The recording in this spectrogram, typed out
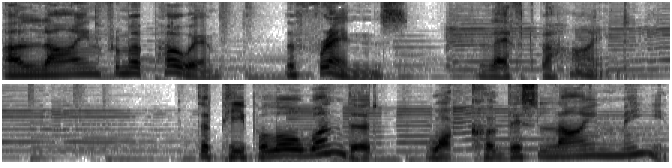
A line from a poem the friends left behind. The people all wondered what could this line mean?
